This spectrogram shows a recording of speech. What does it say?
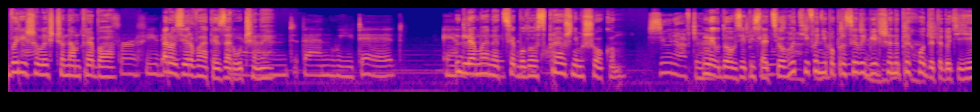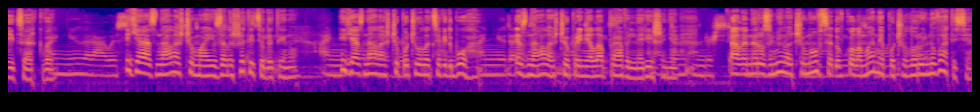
вирішили, що нам треба розірвати заручини. Для мене це було справжнім шоком. Невдовзі після цього Тіфані попросили більше не приходити до тієї церкви. Я знала, що маю залишити цю дитину. Я знала, що почула це від Бога. Знала, що прийняла правильне рішення, але не розуміла, чому все довкола мене почало руйнуватися.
